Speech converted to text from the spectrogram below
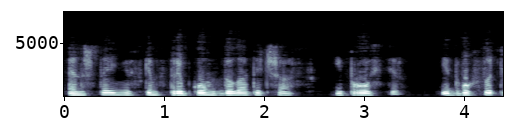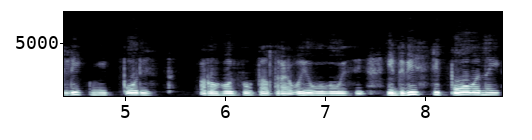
Енштейнівським стрибком здолати час і простір, і двохсотлітній поріст рогозу та трави у лузі, і двісті повеней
